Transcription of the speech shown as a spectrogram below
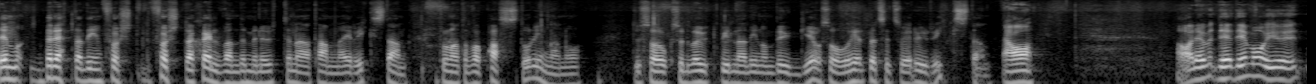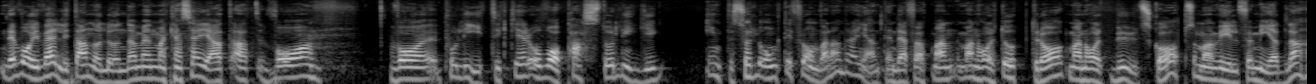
Det berätta din först, första skälvande minuterna att hamna i riksdagen. Från att vara pastor innan. Och du sa också att du var utbildad inom bygge och så. Och helt plötsligt så är du i riksdagen. ja. Ja, det, det, det, var ju, det var ju väldigt annorlunda men man kan säga att, att vara, vara politiker och vara pastor ligger inte så långt ifrån varandra egentligen därför att man, man har ett uppdrag, man har ett budskap som man vill förmedla.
